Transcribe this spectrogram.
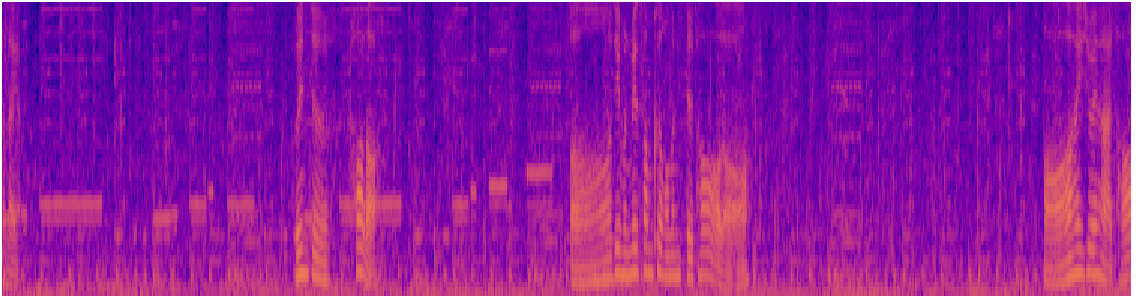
อะไรอะ่ะเฮ้ยเจอท่อเหรอ อ๋อ ที่มันไม่ซ่อมเครื่องเพราะมันเจอท่อเหรอ อ๋อ ให้ช่วยหาท่อ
